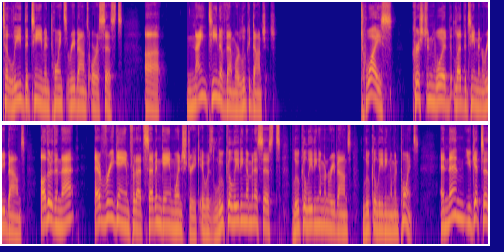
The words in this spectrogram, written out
to lead the team in points, rebounds or assists. Uh 19 of them were Luka Doncic. Twice Christian Wood led the team in rebounds. Other than that, every game for that seven game win streak, it was Luka leading them in assists, Luka leading them in rebounds, Luka leading them in points. And then you get to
